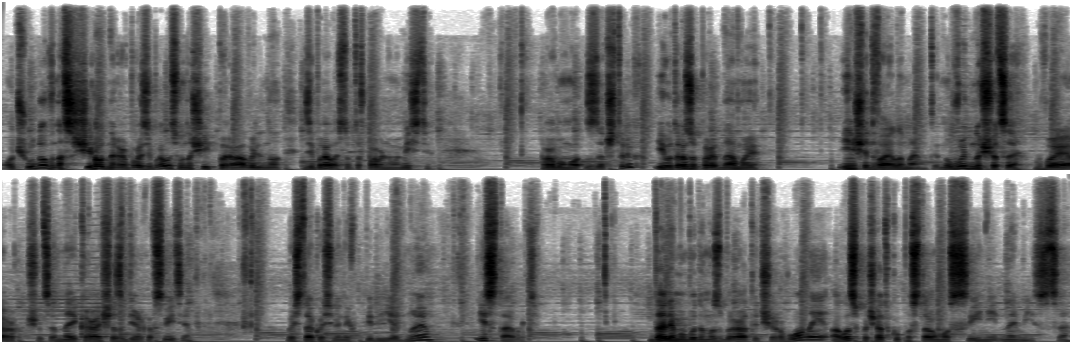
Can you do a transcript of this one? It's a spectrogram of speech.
о чудо, в нас ще одне ребро зібралось, воно ще й правильно зібралось, тобто в правильному місці. Робимо за штрих, і одразу перед нами інші два елементи. Ну, видно, що це VR, що це найкраща збірка в світі. Ось так ось він їх під'єднує і ставить. Далі ми будемо збирати червоний, але спочатку поставимо синій на місце.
